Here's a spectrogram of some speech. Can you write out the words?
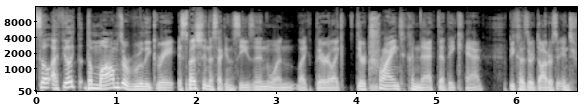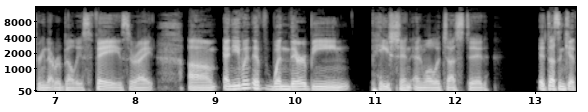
so I feel like the moms are really great, especially in the second season when like they're like they're trying to connect and they can't because their daughters are entering that rebellious phase, right? Um, and even if when they're being patient and well adjusted, it doesn't get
